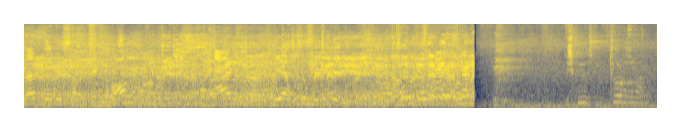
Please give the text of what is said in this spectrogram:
that there is something wrong and uh, he has to fix it. Excuse me.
